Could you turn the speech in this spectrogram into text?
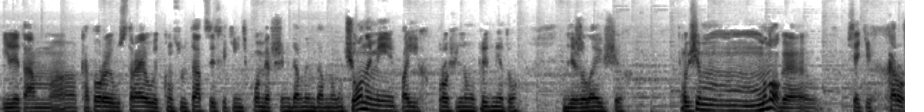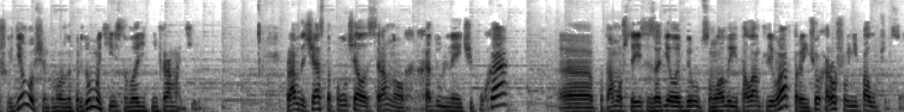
или там, которые устраивают консультации с какими-нибудь помершими давным-давно учеными по их профильному предмету для желающих. В общем, много всяких хороших дел, в общем-то, можно придумать, если владеть некромантией. Правда, часто получалось все равно ходульная чепуха, э, потому что если за дело берутся молодые талантливые авторы, ничего хорошего не получится.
